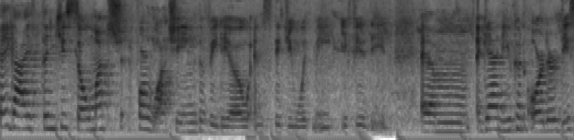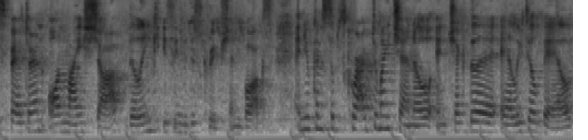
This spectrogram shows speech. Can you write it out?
Okay guys, thank you so much for watching the video and stitching with me if you did. Um, again, you can order this pattern on my shop, the link is in the description box and you can subscribe to my channel and check the uh, little bell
